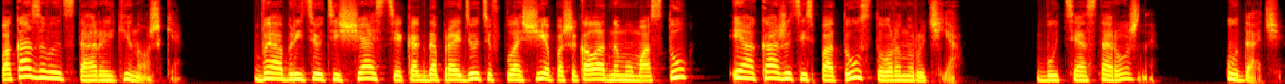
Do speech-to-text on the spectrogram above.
показывают старые киношки. Вы обретете счастье, когда пройдете в плаще по шоколадному мосту и окажетесь по ту сторону ручья. Будьте осторожны. Удачи!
